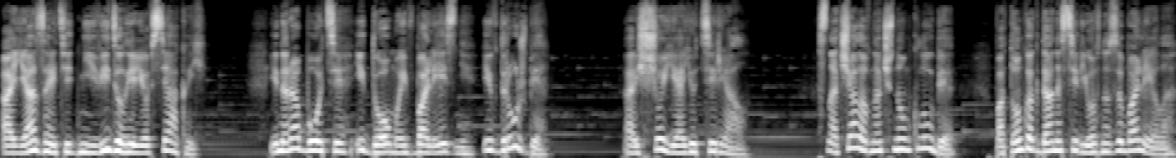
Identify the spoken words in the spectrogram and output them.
А я за эти дни видел ее всякой. И на работе, и дома, и в болезни, и в дружбе. А еще я ее терял. Сначала в ночном клубе, потом, когда она серьезно заболела,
